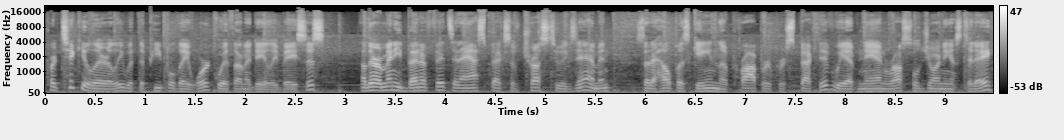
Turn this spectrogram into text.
particularly with the people they work with on a daily basis. Now, there are many benefits and aspects of trust to examine, so to help us gain the proper perspective, we have Nan Russell joining us today.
